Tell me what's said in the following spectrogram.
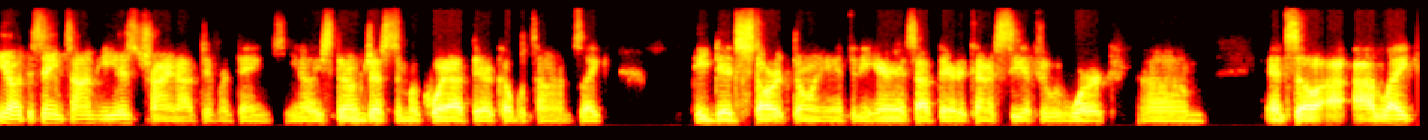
you know. At the same time, he is trying out different things. You know, he's thrown Justin McCoy out there a couple times. Like he did start throwing Anthony Harris out there to kind of see if it would work. Um, and so I, I, like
